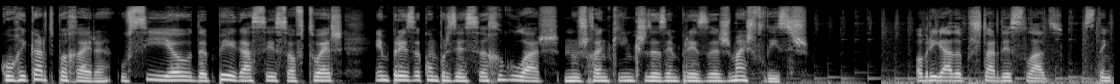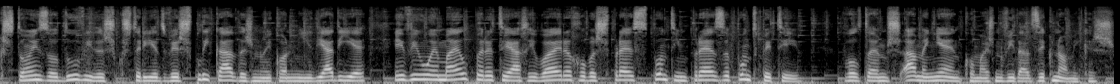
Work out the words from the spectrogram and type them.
com Ricardo Parreira, o CEO da PHC Software, empresa com presença regular nos rankings das empresas mais felizes. Obrigada por estar desse lado. Se tem questões ou dúvidas que gostaria de ver explicadas no Economia Dia a Dia, envie um e-mail para tearribeira.express.empresa.pt. Voltamos amanhã com mais novidades económicas.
